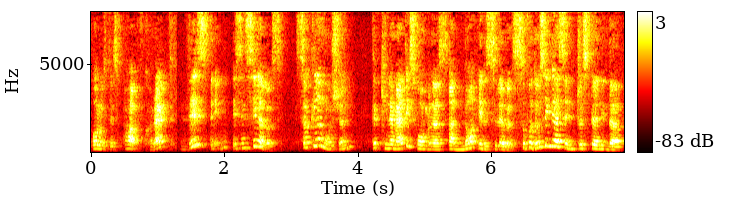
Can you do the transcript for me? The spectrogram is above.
follows this path, correct? This thing is in syllabus. Circular motion, the kinematics formulas are not in the syllabus. So for those of you guys interested in the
